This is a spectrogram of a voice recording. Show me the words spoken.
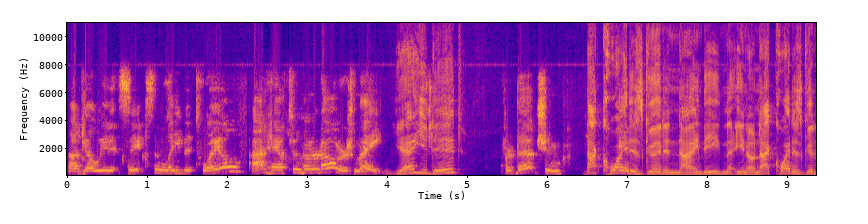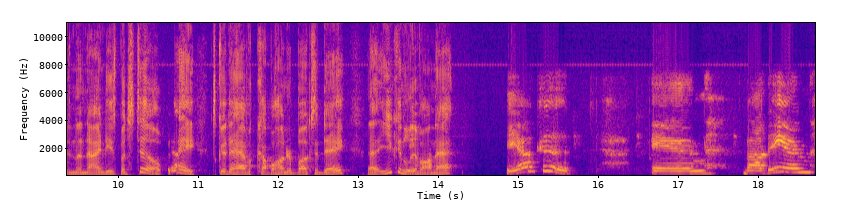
I'd go in at six and leave at 12. I'd have $200 made. Yeah, you did. Production, Not quite as good in 90, you know, not quite as good in the 90s, but still, hey, it's good to have a couple hundred bucks a day. Uh, you can live on that. yeah, I could. And by then,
